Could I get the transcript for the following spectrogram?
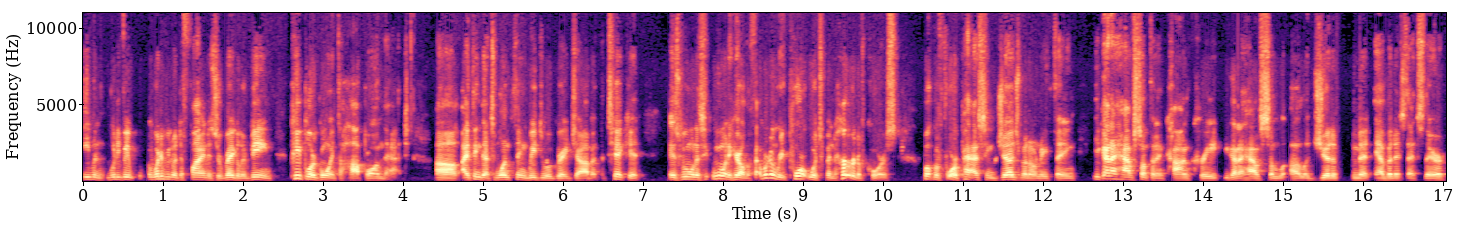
even what whatever you what do you define as a regular being, people are going to hop on that. Uh, I think that's one thing we do a great job at the ticket is we want to we want to hear all the facts. We're going to report what's been heard, of course, but before passing judgment on anything, you got to have something in concrete. You got to have some uh, legitimate evidence that's there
